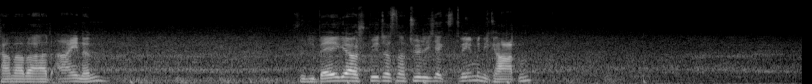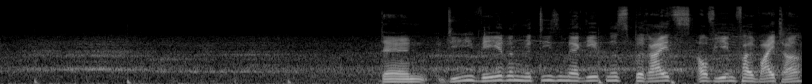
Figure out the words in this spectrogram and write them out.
Kanada hat einen. Für die Belgier spielt das natürlich extrem in die Karten. Denn die wären mit diesem Ergebnis bereits auf jeden Fall weiter.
